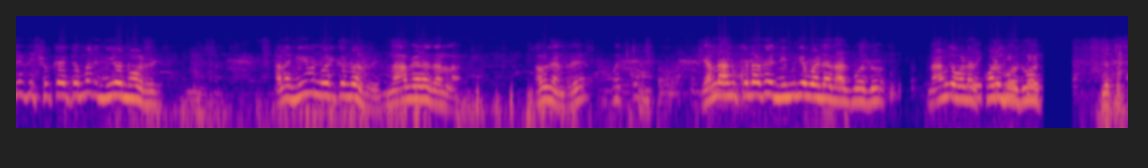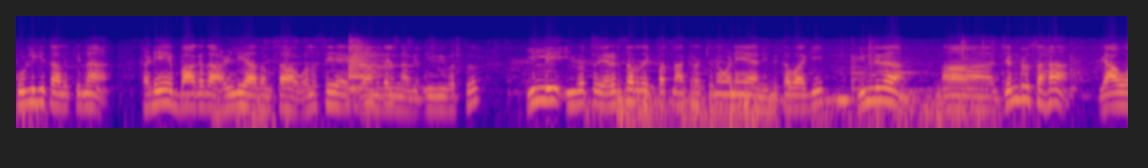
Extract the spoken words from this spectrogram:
ರೀತಿ ಸುಖ ಐತೆ ಅಂಬುದು ನೀವು ನೋಡ್ರಿ. ಅಲ್ಲ ನೀವು ನೋಡ್ಕೊಂಡು ಹೋಗ್ರಿ. ನಾವು ಹೇಳೋದಲ್ಲ. ಹೌದೇನ್ರಿ? ಮತ್ತೆ ಎಲ್ಲ ಅನುಕೂಲ ಆದರೆ ನಿಮಗೆ ಒಳ್ಳೇದಾಗ್ಬೋದು. ನಮಗೆ ಕೊಡ್ಬೋದು ಇವತ್ತು ಕೂಡ್ಲಿಗಿ ತಾಲೂಕಿನ ಕಡೇ ಭಾಗದ ಹಳ್ಳಿ ಆದಂತಹ ವಲಸೆ ಗ್ರಾಮದಲ್ಲಿ ನಾವಿದ್ದೀವಿ ಇವತ್ತು. ಇಲ್ಲಿ ಇವತ್ತು ಎರಡ್ ಸಾವಿರದ ಇಪ್ಪತ್ನಾಲ್ಕರ ಚುನಾವಣೆಯ ನಿಮಿತ್ತವಾಗಿ ಇಲ್ಲಿನ ಜನರು ಸಹ ಯಾವ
